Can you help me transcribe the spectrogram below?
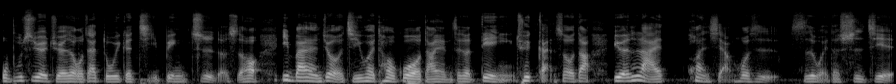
我不是觉得我在读一个疾病志的时候，一般人就有机会透过导演这个电影去感受到原来。幻想或是思维的世界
